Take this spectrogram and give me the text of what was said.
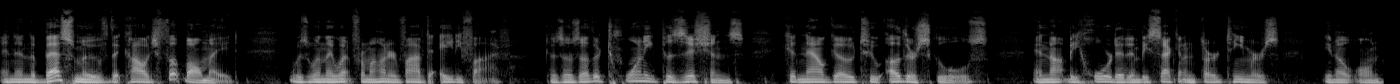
and then the best move that college football made was when they went from 105 to 85 because those other 20 positions could now go to other schools and not be hoarded and be second and third teamers, you know, on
